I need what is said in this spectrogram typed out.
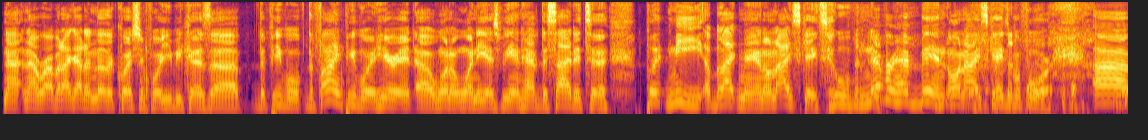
Now, now, Robert, I got another question for you because uh, the people, the fine people here at uh, 101 ESPN have decided to put me, a black man, on ice skates who never have been on ice skates before. Uh,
